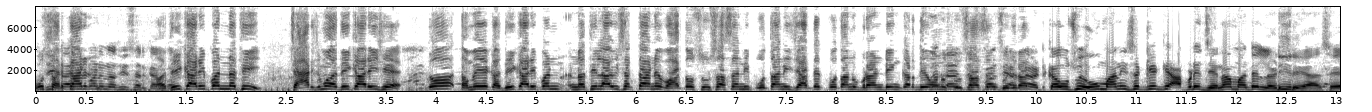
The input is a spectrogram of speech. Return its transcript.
હું સરકાર પણ અધિકારી પણ નથી ચાર્જમાં અધિકારી છે. તો તમે એક અધિકારી પણ નથી લાવી શકતા અને વાતો સુશાસનની પોતાની જાતે જ પોતાનું બ્રાન્ડિંગ કરી દેવાનું સુશાસન ગુજરાત અટકાવું છું એવું માની શકીએ કે આપણે જેના માટે લડી રહ્યા છે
